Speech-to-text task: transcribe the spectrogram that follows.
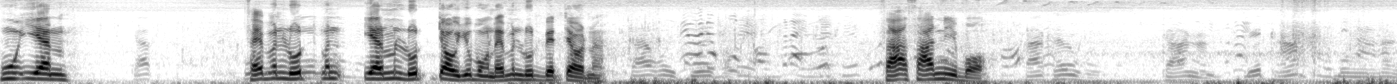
หูเอียนใส่มันหลุดมันเอียนมันหลุดเจ้าอยู่บ่งใดมันหลุดเบ็ดเจ้าน่ะซักไว้ช่วยสาสานี่บ่ซักเทิงจานนั่นเด็ดหักบ่นั่น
